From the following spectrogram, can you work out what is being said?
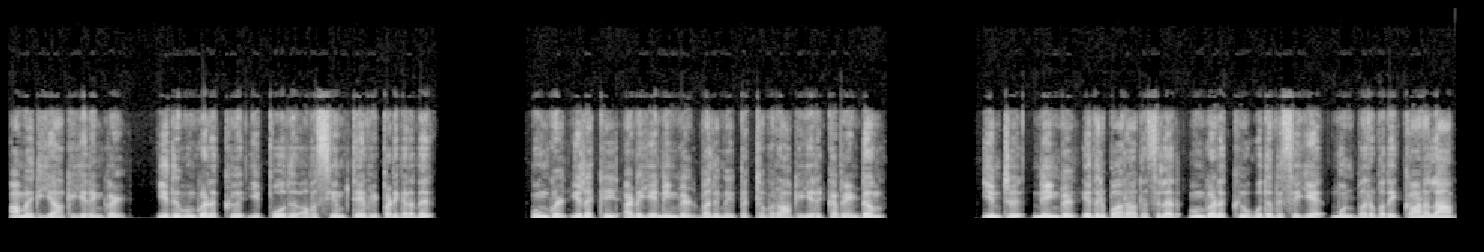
அமைதியாக இருங்கள். இது உங்களுக்கு இப்போது அவசியம் தேவைப்படுகிறது. உங்கள் இலக்கை அடைய நீங்கள் வலிமை பெற்றவராக இருக்க வேண்டும். இன்று நீங்கள் எதிர்பாராத சிலர் உங்களுக்கு உதவி செய்ய முன் வருவதைக் காணலாம்.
